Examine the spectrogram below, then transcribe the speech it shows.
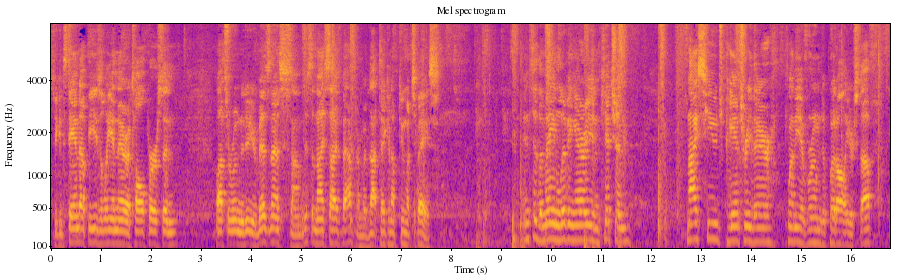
So you can stand up easily in there, a tall person. Lots of room to do your business. Um, just a nice sized bathroom, but not taking up too much space. Into the main living area and kitchen. Nice huge pantry there. Plenty of room to put all your stuff.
